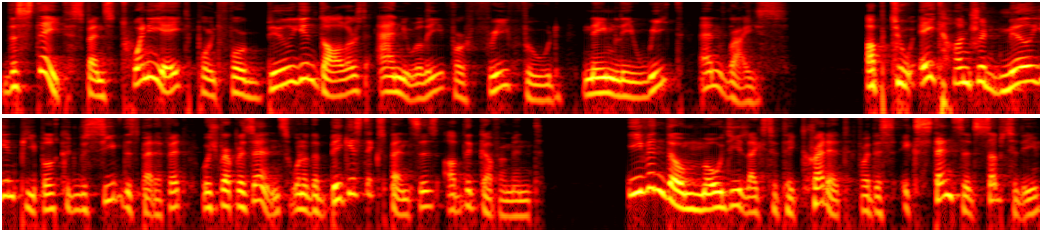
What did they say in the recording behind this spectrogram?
The state spends $28.4 billion annually for free food, namely wheat and rice. Up to 800 million people could receive this benefit, which represents one of the biggest expenses of the government. Even though Modi likes to take credit for this extensive subsidy,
